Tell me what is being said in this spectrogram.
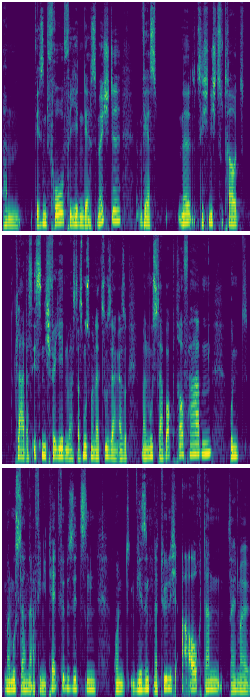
Ähm, wir sind froh für jeden, der es möchte. Wer es ne, sich nicht zutraut, klar, das ist nicht für jeden was, das muss man dazu sagen. Also man muss da Bock drauf haben und man muss da eine Affinität für besitzen. Und wir sind natürlich auch dann, sag ich mal,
